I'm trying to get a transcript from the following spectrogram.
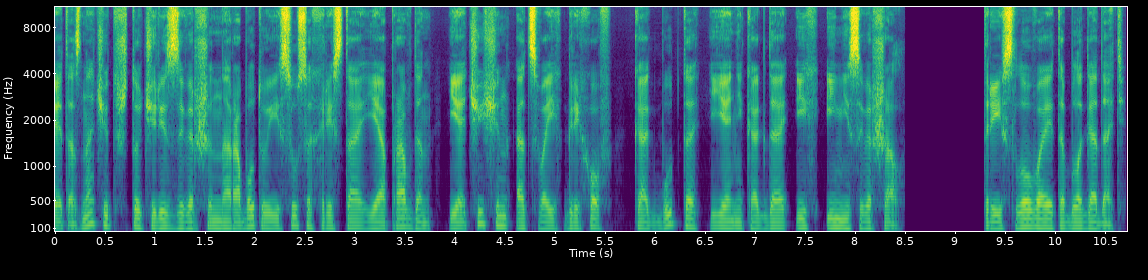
Это значит, что через завершенную работу Иисуса Христа я оправдан и очищен от своих грехов, как будто я никогда их и не совершал. Три слова — это благодать.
